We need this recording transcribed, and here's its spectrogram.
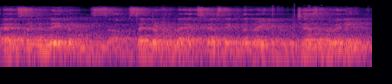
And certain like uh, center for the excellence, like the NICO, which has a very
